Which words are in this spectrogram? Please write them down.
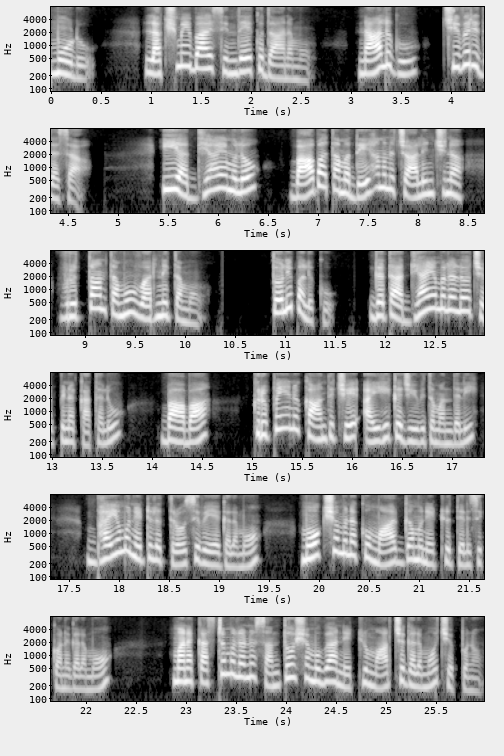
మూడు లక్ష్మీబాయ్ సిందేకు దానము. నాలుగు చివరి దశ. ఈ అధ్యాయములో బాబా తమ దేహమును చాలించిన వృత్తాంతము వర్ణితము. తొలి పలుకు. గత అధ్యాయములలో చెప్పిన కథలు బాబా కృపయను కాంతిచే ఐహిక జీవితమందలి భయము నెట్టులు త్రోసివేయగలమో మోక్షమునకు మార్గము నెట్లు తెలిసికొనగలమో మన కష్టములను సంతోషముగా నెట్లు మార్చగలమో చెప్పును.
